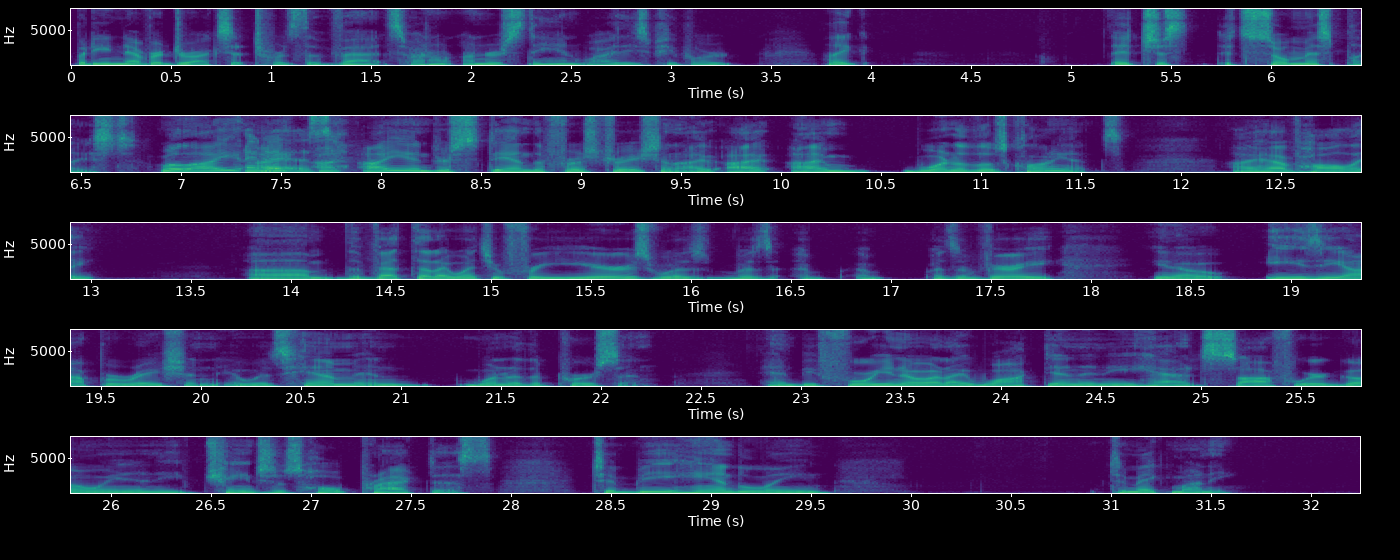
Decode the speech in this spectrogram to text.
But he never directs it towards the vet. So I don't understand why these people are like it just it's so misplaced. Well, I I. I I understand the frustration. I, I I'm one of those clients. I have Holly. Um, the vet that I went to for years was was a, a, was a very, you know, easy operation. It was him and one other person. And before you know it, I walked in and he had software going and he changed his whole practice to be handling to make money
